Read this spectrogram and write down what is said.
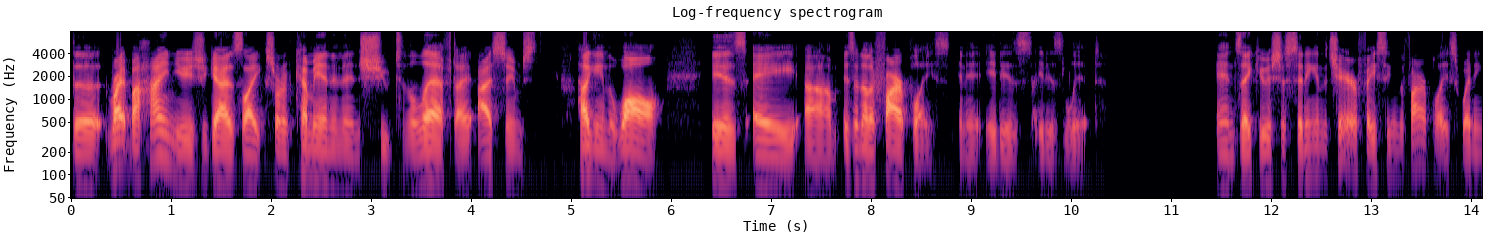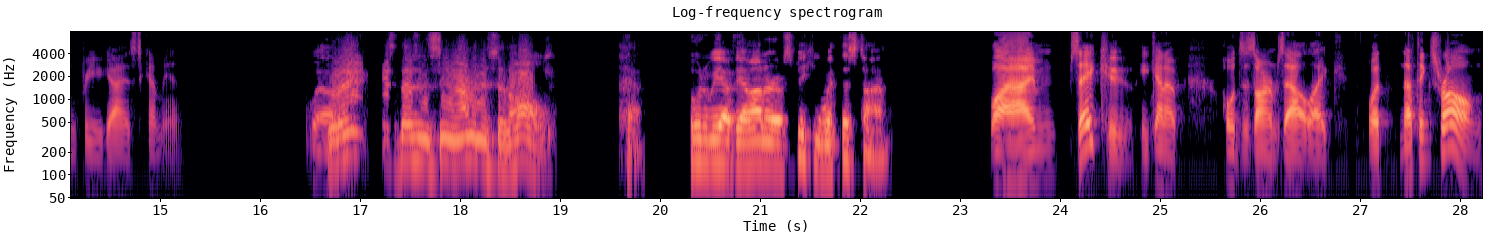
the right behind you as you guys like sort of come in and then shoot to the left. I, I assume hugging the wall is a um, is another fireplace, and it, it is it is lit. And Zeku is just sitting in the chair facing the fireplace, waiting for you guys to come in. Well, Wait, this doesn't seem ominous at all? who do we have the honor of speaking with this time? Why, I'm Zeku. He kind of holds his arms out like, "What? Nothing's wrong."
